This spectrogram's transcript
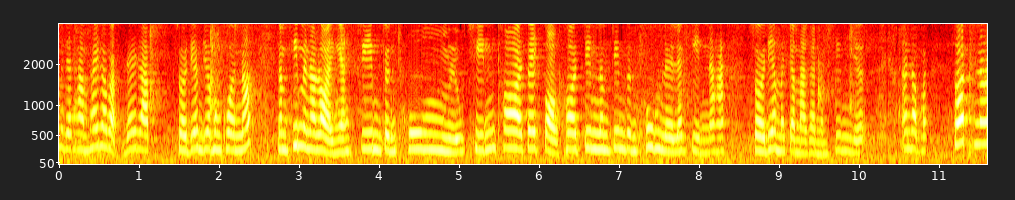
มันจะทำให้เราแบบได้รับ เดียมเยอะบางคนเนาะน้ำจิ้มมันอร่อยไงจิ้มจนชุ่มลูกชิ้นทอดไส้กรอกทอดจิ้มน้ำจิ้มจนชุ่มเลยแล้วกินนะคะ โซเดียมมันจะมากับน้ำจิ้มเยอะ อันดับมาซดน้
